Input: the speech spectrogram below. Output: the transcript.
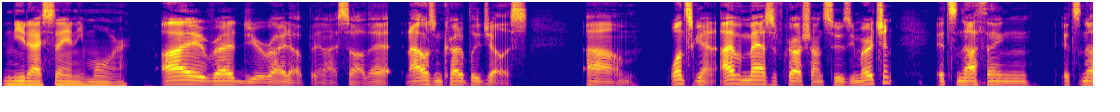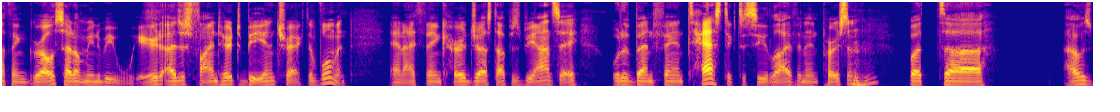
need I say any more? I read your write up and I saw that, and I was incredibly jealous. Um, once again, I have a massive crush on Suzy Merchant. It's nothing. It's nothing gross. I don't mean to be weird. I just find her to be an attractive woman, and I think her dressed up as Beyonce would have been fantastic to see live and in person. Mhm. But uh, I was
